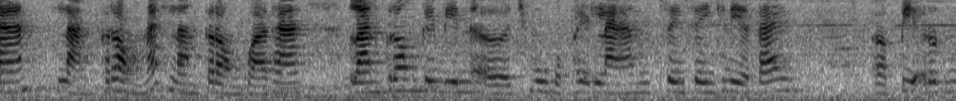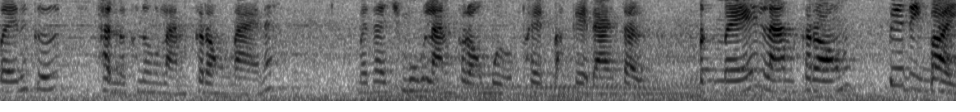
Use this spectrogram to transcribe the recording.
ឡានឡានក្រុងណាឡានក្រុងគាត់ថាឡានក្រុងគេមានឈ្មោះប្រភេទឡានផ្សេងផ្សេងគ្នាតែ ពាក្យរថមេនេះគឺស្ថិតនៅក្នុងឡានក្រុងដែរណាមិនថាឈ្មោះឡានក្រុងមួយប្រភេទរបស់គេដែរទៅរថមេឡានក្រុងពាក្យទី3ពាក្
